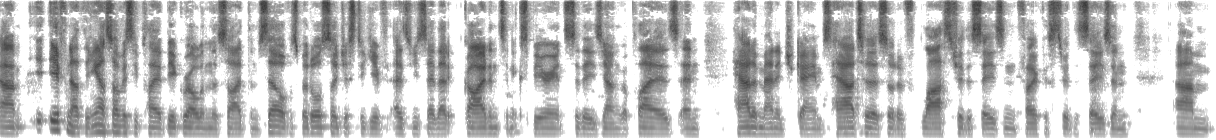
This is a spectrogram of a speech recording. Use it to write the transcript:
um, if nothing else, obviously play a big role in the side themselves, but also just to give, as you say, that guidance and experience to these younger players and how to manage games, how to sort of last through the season, focus through the season. Um,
